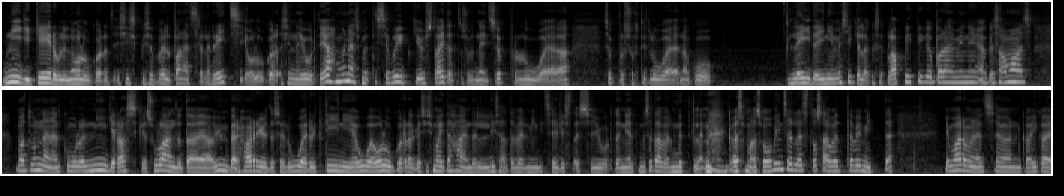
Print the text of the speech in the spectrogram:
niigi keeruline olukord ja siis, kui sa veel paned selle retsi olukorra sinna juurde, jah, mõnes mõttes see võibki just aidata sul neid sõpru luua ja sõprussuhteid luua ja nagu leida inimesi, kellega sa klapid kõige paremini, aga samas ma tunnen, et kui mul on niigi raske sulanduda ja ümber harjuda selle uue rutiini ja uue olukorraga, siis ma ei taha endale lisada veel mingit sellist asja juurde, nii et ma seda veel mõtlen, kas ma soovin sellest osa võtta või mitte. ja ma arvan, et see on ka iga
